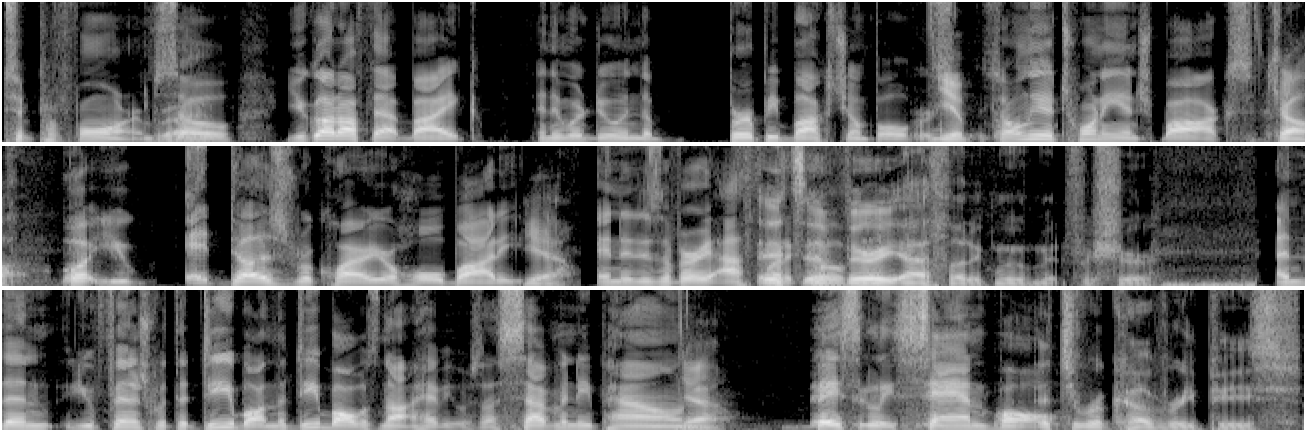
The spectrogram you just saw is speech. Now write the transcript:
to perform. So you got off that bike, and then we're doing the burpee box jump overs. Yep. It's only a 20 inch box, Oh, but you it does require your whole body. Yeah. And it is a very athletic. It's a movement. very athletic movement for sure. And then you finish with the D ball, and the D ball was not heavy. It was a 70 pound, yeah. basically sand ball. It's a recovery piece.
